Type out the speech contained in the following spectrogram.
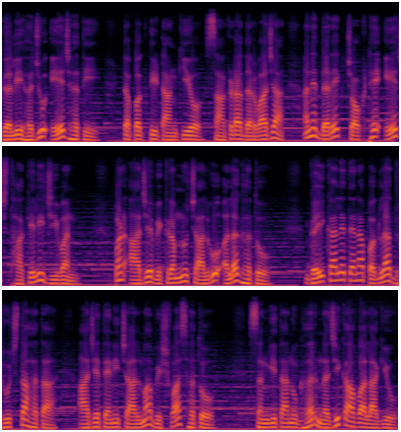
ગલી હજુ એ જ હતી. ટપકતી ટાંકીઓ, સાંકડા દરવાજા અને દરેક ચોકઠે એ જ થાકેલી જીવન. પણ આજે વિક્રમનું ચાલવું અલગ હતું. ગઈકાલે તેના પગલાં ધ્રુજતા હતા. આજે તેની ચાલમાં વિશ્વાસ હતો. સંગીતાનું ઘર નજીક આવવા લાગ્યું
